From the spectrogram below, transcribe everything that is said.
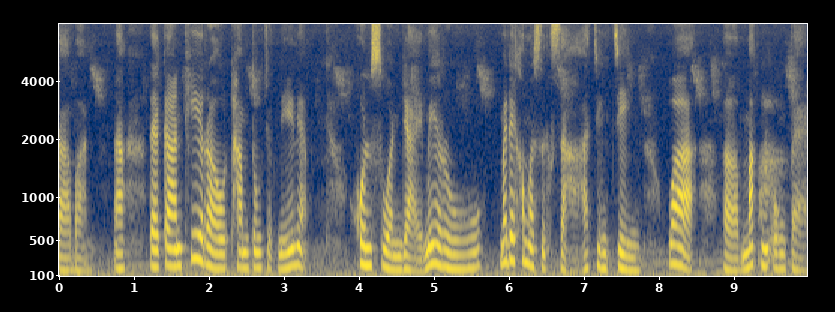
ดาบันนะแต่การที่เราทำตรงจุดนี้เนี่ย คนส่วนใหญ่ไม่รู้ ไม่ได้เข้ามาศึกษาจริงๆว่ามรรคมีองค์แปด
